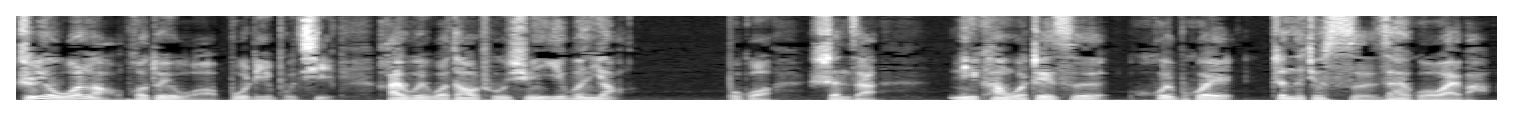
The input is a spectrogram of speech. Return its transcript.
只有我老婆对我不离不弃，还为我到处寻医问药。不过婶子，你看我这次会不会真的就死在国外吧？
